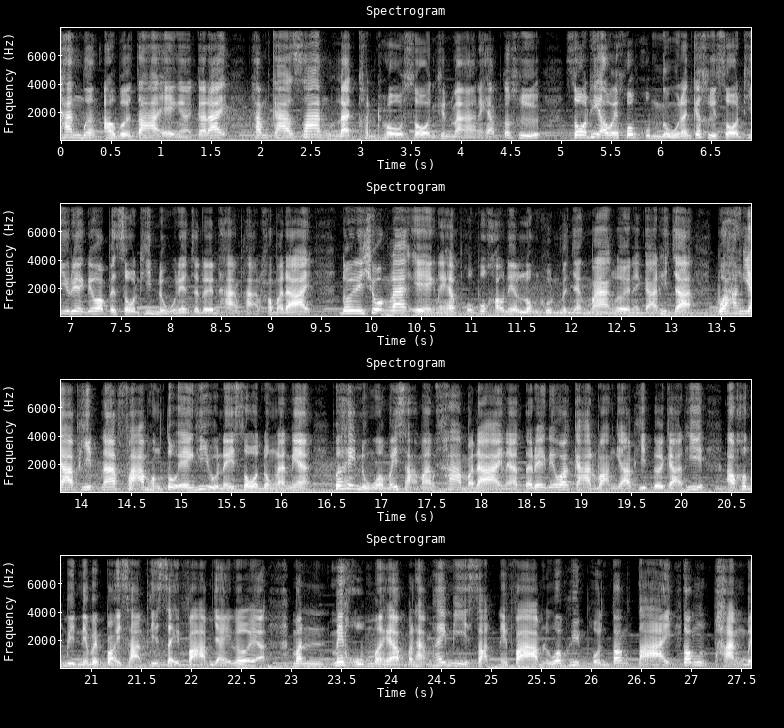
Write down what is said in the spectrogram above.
ทางเมืองอัลเบอร์ตาเองอะก็ได้ทำการสร้าง Rat Control Zone ขึ้นมานะครับก็คือโซนที่เอาไว้ควบคุมหนูนั่นก็คือโซนที่เรียกได้ว่าเป็นโซนที่หนูเนี่ยจะเดินทางผ่านเข้ามาได้ โดยในช่วงแรกเองนะครับผมพวกเขาเนี่ยลงทุนเป็นอย่างมากเลยในการที่จะวางยาพิษนะฟาร์มของตัวเองที่อยู่ในโซนตรงนั้นเนี่ยเพื่อให้หนูไม่สามารถข้ามมาได้นะแต่เรียกได้ว่าการวางยาพิษโดยการที่เอาเครื่องบินเนี่ยไปปล่อยสารพิษใส่ฟาร์มใหญ่เลยอะ่ะมันไม่คุ้มอะครับมันทำให้มีสัตว์ในฟาร์ม หรือว่าพืชผลต้องตายต้องพังไป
